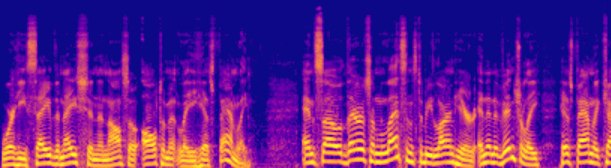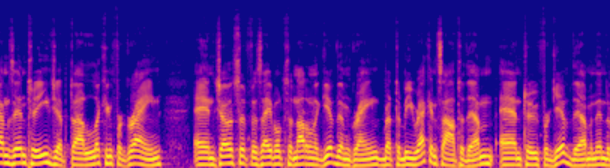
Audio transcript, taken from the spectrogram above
where he saved the nation and also ultimately his family. And so there are some lessons to be learned here. And then eventually, his family comes into Egypt uh, looking for grain and Joseph is able to not only give them grain, but to be reconciled to them and to forgive them, and then to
